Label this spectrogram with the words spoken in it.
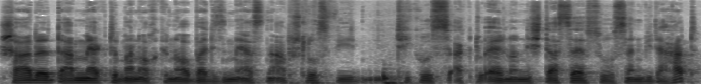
schade, da merkte man auch genau bei diesem ersten Abschluss, wie Tikus aktuell noch nicht das Selbstbewusstsein wieder hat.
